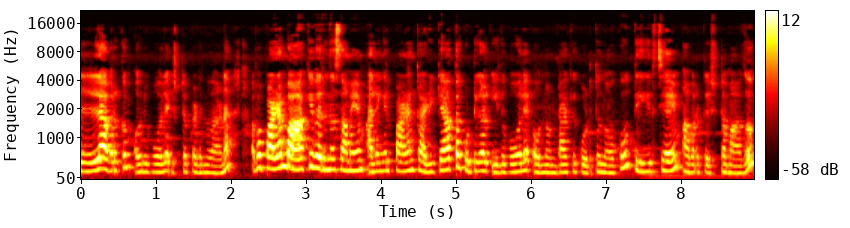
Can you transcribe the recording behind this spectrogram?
എല്ലാവർക്കും ഒരുപോലെ ഇഷ്ടപ്പെടുന്നതാണ്. അപ്പൊ പഴം ബാക്കി വരുന്ന സമയം അല്ലെങ്കിൽ പഴം കഴിക്കാത്ത കുട്ടികൾ ഇതുപോലെ ഒന്ന് ഉണ്ടാക്കി കൊടുത്തു നോക്കൂ. തീർച്ചയായും അവർക്ക് ഇഷ്ടമാകും.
